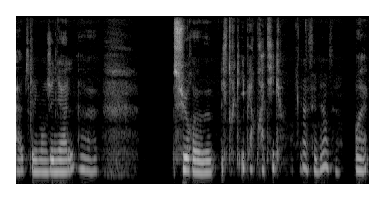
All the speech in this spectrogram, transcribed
absolument géniale euh, sur euh, les trucs hyper pratiques. Ah, C'est bien ça. Ouais.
